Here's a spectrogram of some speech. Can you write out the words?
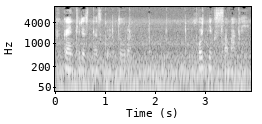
Какая интересная скульптура. Охотник с собакой.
